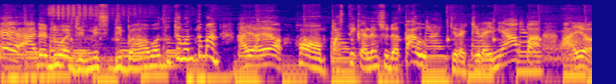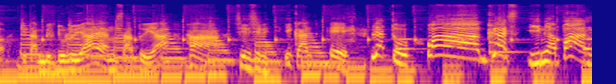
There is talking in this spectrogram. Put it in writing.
Eh, ada dua jenis di bawah tuh teman-teman. Ayo, ayo. Oh, pasti kalian sudah tahu kira-kira ini apa. Ayo, kita ambil dulu ya yang satu ya. Ha, sini sini. Ikan. Eh, lihat tuh. Wah, guys, ini apaan?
